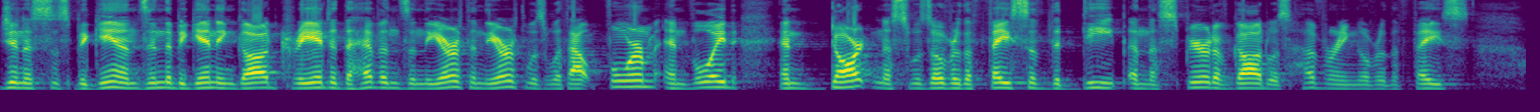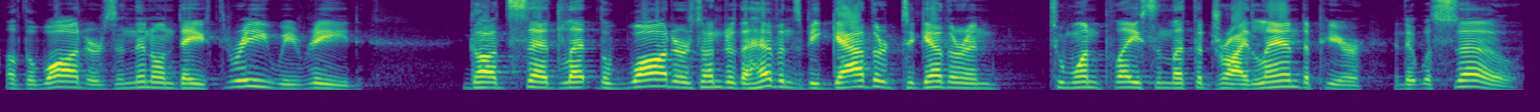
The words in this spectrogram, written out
Genesis begins In the beginning, God created the heavens and the earth, and the earth was without form and void, and darkness was over the face of the deep, and the Spirit of God was hovering over the face of the waters. And then on day three, we read, God said, Let the waters under the heavens be gathered together and to one place and let the dry land appear. And it was so.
